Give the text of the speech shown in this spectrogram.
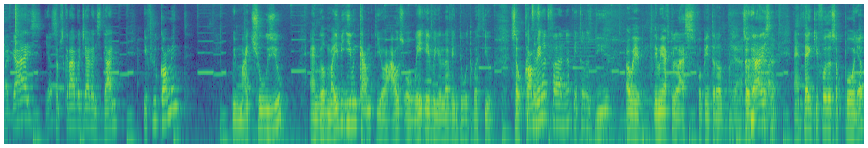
But guys, Yep. subscriber challenge done. If you comment, we might choose you. And we'll maybe even come to your house or wherever you live and do it with you. So It's comment. not fun, petrol is duur. Oh wait, then we have to last for petrol. Yeah. So guys, and thank you for the support. Yep.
